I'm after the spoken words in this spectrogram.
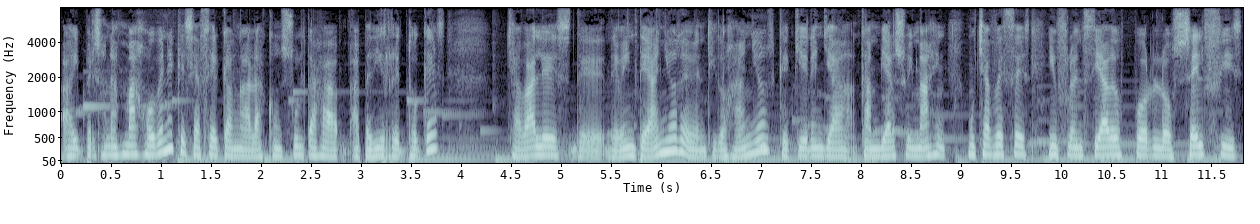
hay personas más jóvenes que se acercan a las consultas a, pedir retoques? chavales de, de, 20 años, de 22 años, que quieren ya cambiar su imagen, muchas veces influenciados por los selfies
